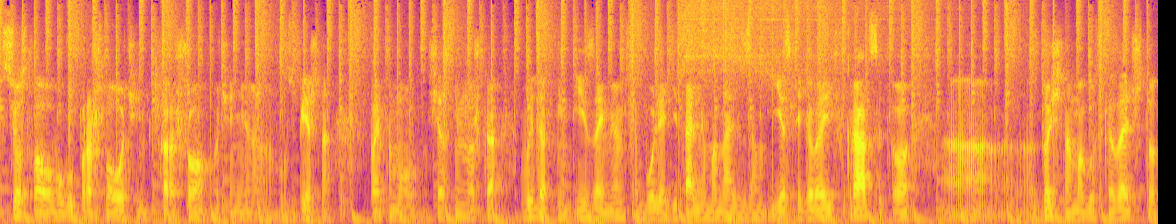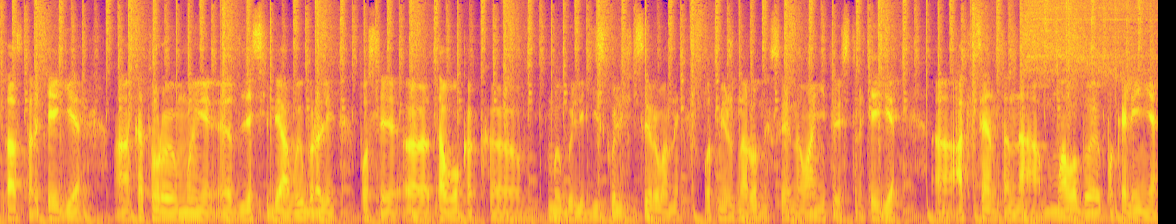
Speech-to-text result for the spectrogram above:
Все, слава богу, прошло очень хорошо, очень э, успешно. Поэтому сейчас немножко выдохнем и займемся более детальным анализом. Если говорить вкратце, то э, точно могу сказать, что та стратегия, э, которую мы э, для себя выбрали после э, того, как э, мы были дисквалифицированы от международных соревнований, то есть стратегия э, акцента на молодое поколение,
